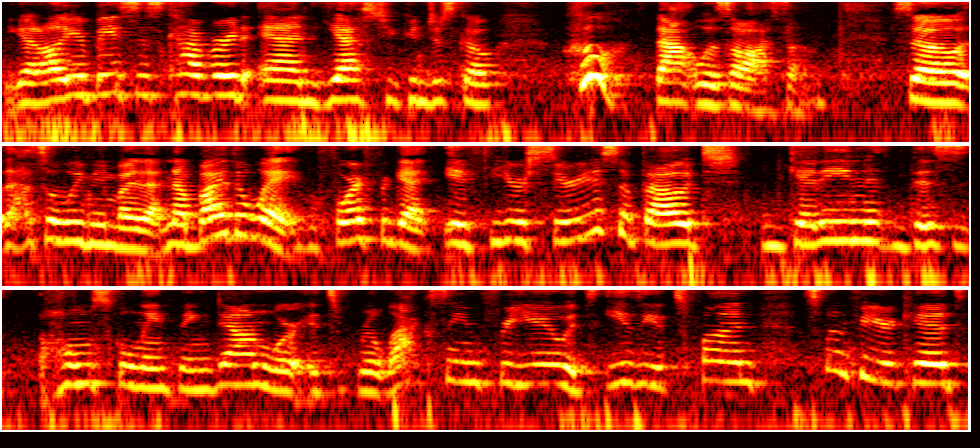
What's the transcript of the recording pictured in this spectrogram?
you got all your bases covered, and yes, you can just go, whew, that was awesome. So that's what we mean by that. Now, by the way, before I forget, if you're serious about getting this homeschooling thing down where it's relaxing for you, it's easy, it's fun, it's fun for your kids,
